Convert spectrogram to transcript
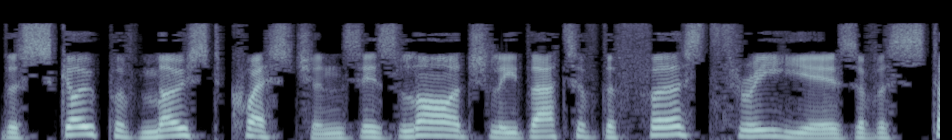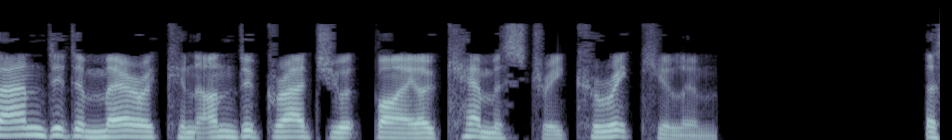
the scope of most questions is largely that of the first three years of a standard American undergraduate biochemistry curriculum. A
